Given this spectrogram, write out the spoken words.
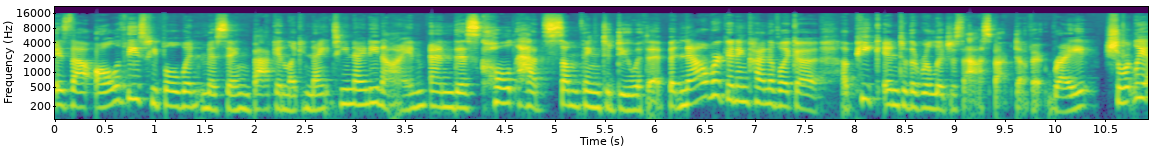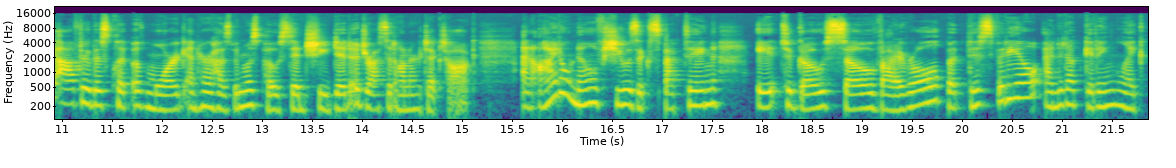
is that all of these people went missing back in like 1999 and this cult had something to do with it. But now we're getting kind of like a, a peek into the religious aspect of it, right? Shortly after this clip of Morg and her husband was posted, she did address it on her TikTok. And I don't know if she was expecting it to go so viral, but this video ended up getting like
